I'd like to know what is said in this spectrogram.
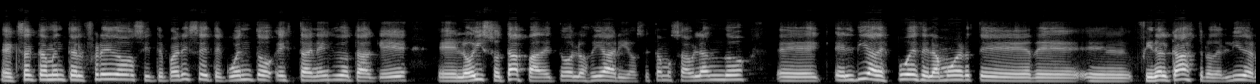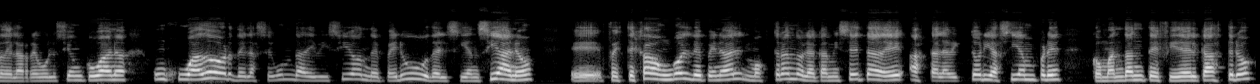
Exactamente, Alfredo. Si te parece, te cuento esta anécdota que eh, lo hizo tapa de todos los diarios. Estamos hablando eh, el día después de la muerte de eh, Fidel Castro, del líder de la Revolución Cubana, un jugador de la segunda división de Perú, del Cienciano, festejaba un gol de penal mostrando la camiseta de Hasta la victoria siempre, comandante Fidel Castro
